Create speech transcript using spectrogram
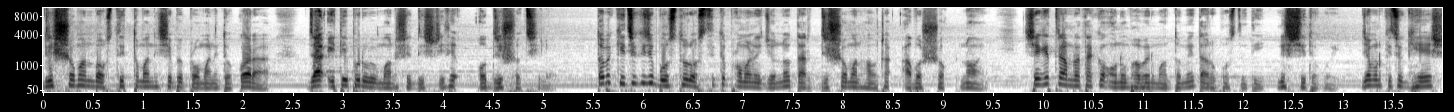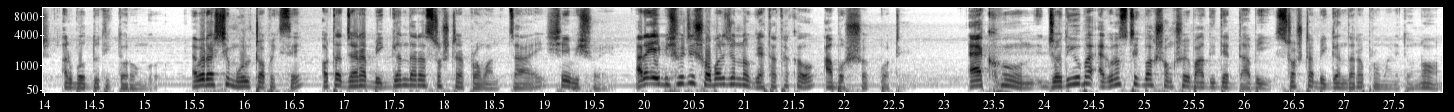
দৃশ্যমান বা অস্তিত্বমান হিসেবে প্রমাণিত করা, যা ইতিপূর্বে মানুষের দৃষ্টিতে অদৃশ্য ছিল। তবে কিছু কিছু বস্তুর অস্তিত্ব প্রমাণের জন্য তার দৃশ্যমান হওয়াটা আবশ্যক নয়। সেক্ষেত্রে আমরা তাকে অনুভবের মাধ্যমে তার উপস্থিতি নিশ্চিত করি, যেমন কিছু ঘেষ আর বৈদ্যুতিক তরঙ্গ। এবার আসছি মূল টপিকসে অর্থাৎ যারা বিজ্ঞান দ্বারা স্রষ্টার প্রমাণ চায় সেই বিষয়ে। আর এই বিষয়টি সবার জন্য জ্ঞাতা থাকাও আবশ্যক বটে। এখন, যদিও বা অ্যাগনস্টিক বা সংশয়বাদীদের দাবি স্রষ্টা বিজ্ঞান দ্বারা প্রমাণিত নন,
